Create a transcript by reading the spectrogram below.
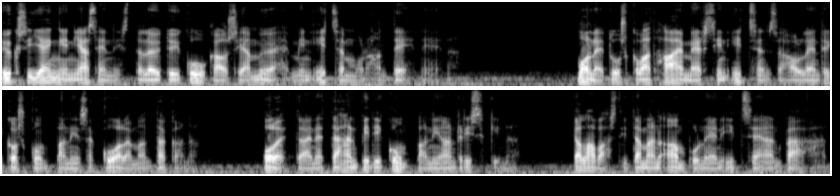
Yksi jengin jäsenistä löytyi kuukausia myöhemmin itsemurhan tehneenä. Monet uskovat Haimersin itsensä olleen rikoskumppaninsa kuoleman takana, olettaen, että hän piti kumppaniaan riskinä ja lavasti tämän ampuneen itseään päähän.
